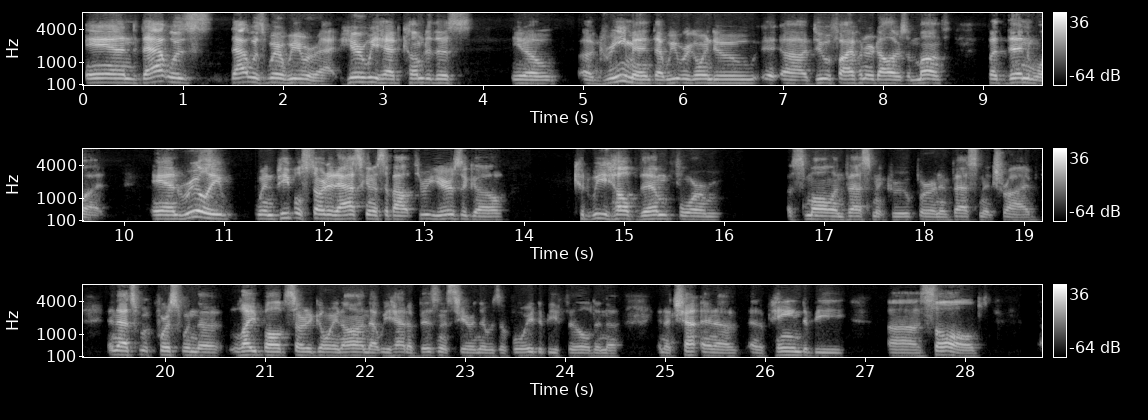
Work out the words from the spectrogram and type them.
and that was that was where we were at. Here we had come to this, you know, agreement that we were going to uh, do $500 a month but then what? And really, when people started asking us about three years ago, could we help them form a small investment group or an investment tribe? And that's, of course, when the light bulb started going on that we had a business here and there was a void to be filled and a, and a, cha- and a, and a pain to be uh, solved.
